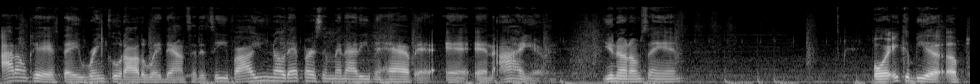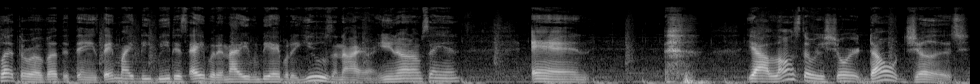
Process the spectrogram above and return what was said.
I don't care if they wrinkled all the way down to the teeth. all you know, that person may not even have a, a, an iron. You know what I'm saying? Or it could be a, a plethora of other things. They might be disabled and not even be able to use an iron. You know what I'm saying? And y'all, long story short, don't judge.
